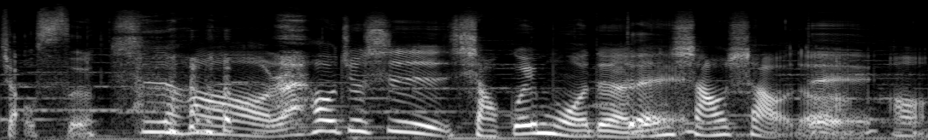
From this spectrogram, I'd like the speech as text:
角色。是哈，然后就是小规模的，人少少的。对哦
